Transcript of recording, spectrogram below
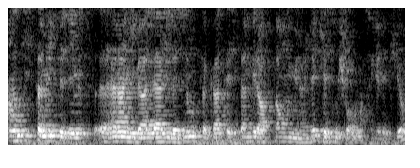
antihistaminik dediğimiz e, herhangi bir alerji ilacını mutlaka testten bir hafta 10 gün önce kesmiş olması gerekiyor.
